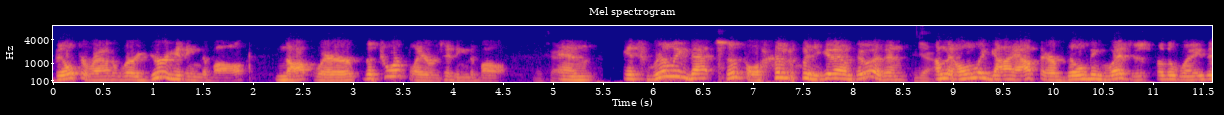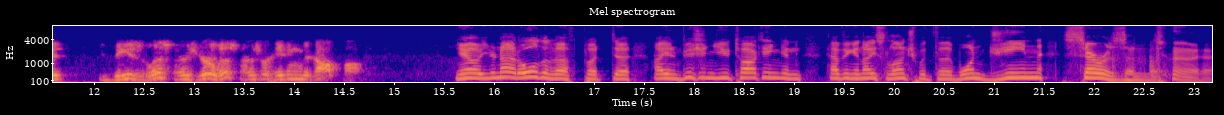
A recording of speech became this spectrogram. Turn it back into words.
built around where you're hitting the ball, not where the tour player is hitting the ball. Okay. And it's really that simple when you get down to it. And yeah. I'm the only guy out there building wedges for the way that these listeners, your listeners, are hitting the golf ball. You know, you're not old enough, but uh, I envision you talking and having a nice lunch with the one Gene Sarazen.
